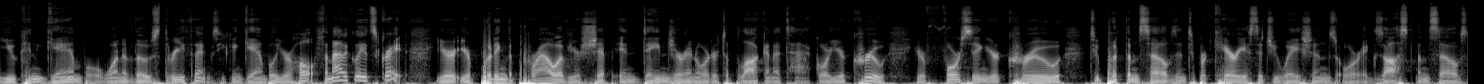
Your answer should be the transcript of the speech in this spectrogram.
you can gamble one of those three things. You can gamble your hull. Thematically, it's great. You're you're putting the prow of your ship in danger in order to block an attack, or your crew. You're forcing your crew to put themselves into precarious situations or exhaust themselves,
